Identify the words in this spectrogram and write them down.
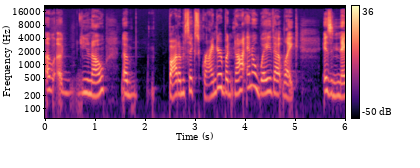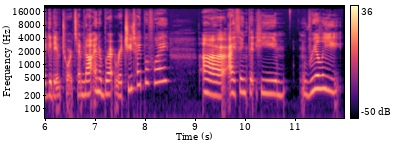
a, a you know a bottom six grinder, but not in a way that like is negative towards him, not in a Brett Ritchie type of way. Uh, I think that he really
